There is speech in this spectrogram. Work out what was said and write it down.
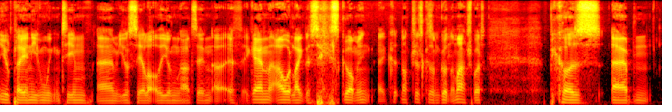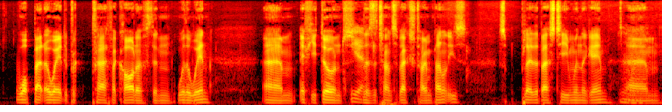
you'll play an even weakened team. Um, you'll see a lot of the young lads in. Uh, if again, I would like to see go. I mean, uh, not just because I'm good at the match, but because um, what better way to prepare for Cardiff than with a win? Um, if you don't, Yeah. there's a chance of extra time penalties. So play the best team, win the game. Yeah. Um,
